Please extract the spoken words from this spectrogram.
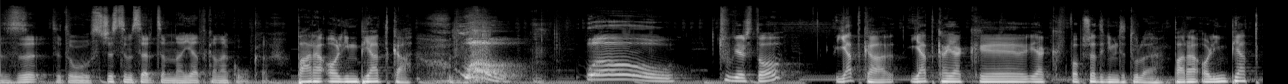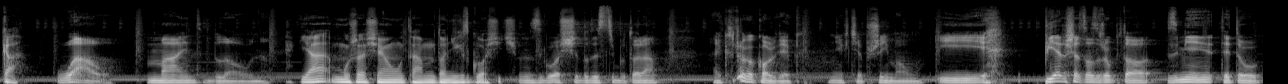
z tytułu Z czystym sercem na jadka na kółkach. Paraolimpiadka. Wow! Wow! Czujesz to? Jadka. Jadka jak, y, jak w poprzednim tytule. Paraolimpiadka. Wow. Mind blown. Ja muszę się tam do nich zgłosić. Zgłoś się do dystrybutora e, któregokolwiek. Niech cię przyjmą. I pierwsze co zrób to zmień tytuł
